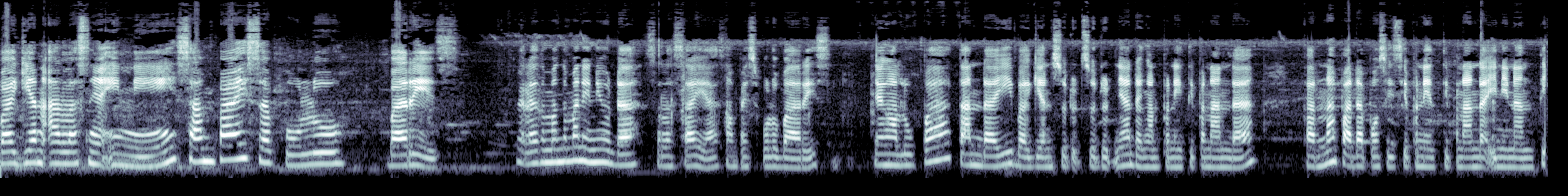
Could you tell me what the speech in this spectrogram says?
bagian alasnya ini sampai 10 baris. Baiklah teman-teman ini udah selesai ya sampai 10 baris. Jangan lupa tandai bagian sudut-sudutnya dengan peniti penanda, karena pada posisi peniti penanda ini nanti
